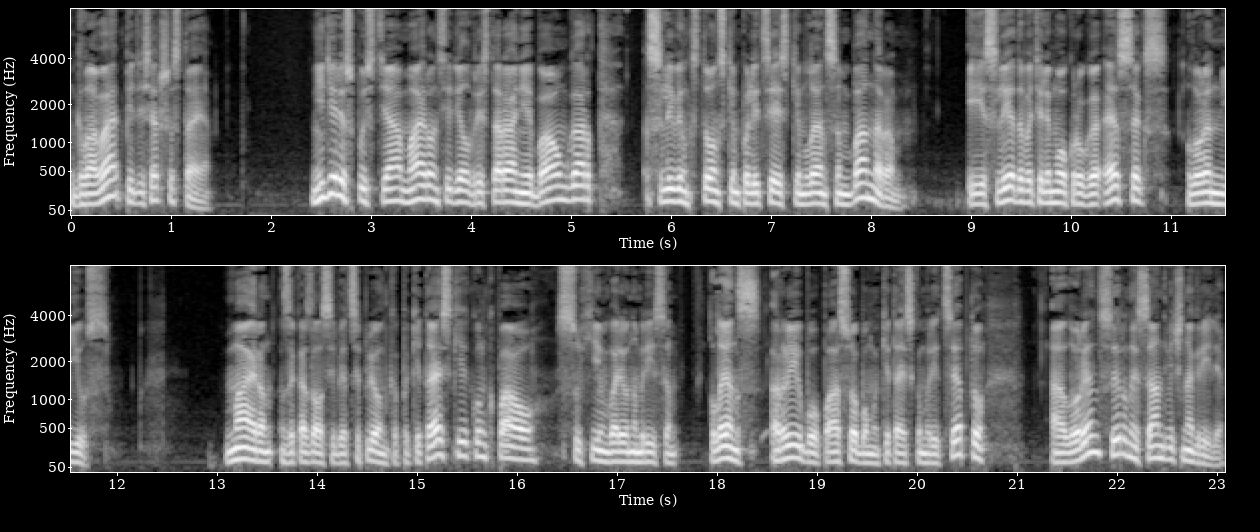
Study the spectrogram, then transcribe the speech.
Глава 56. Неделю спустя Майрон сидел в ресторане «Баумгард» с ливингстонским полицейским Лэнсом Баннером и следователем округа Эссекс Лорен Мьюз. Майрон заказал себе цыпленка по-китайски кунг-пау с сухим вареным рисом, Лэнс — рыбу по особому китайскому рецепту, а Лорен — сырный сандвич на гриле.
